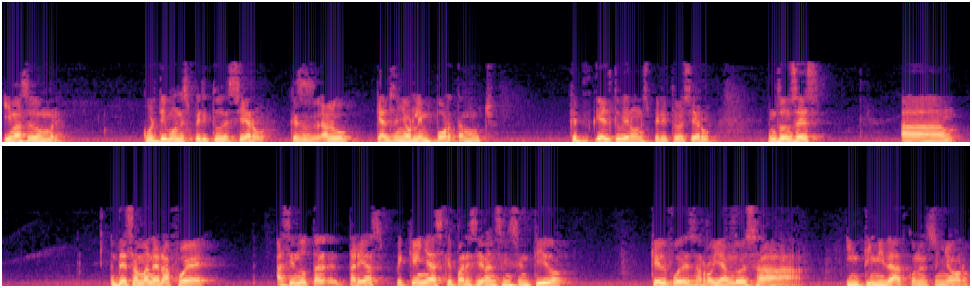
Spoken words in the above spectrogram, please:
y macedumbre. Cultiva un espíritu de siervo, que es algo que al Señor le importa mucho, que, Él tuviera un espíritu de siervo. Entonces, ah, de esa manera fue haciendo tareas pequeñas que parecieran sin sentido, que Él fue desarrollando esa intimidad con el Señor,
